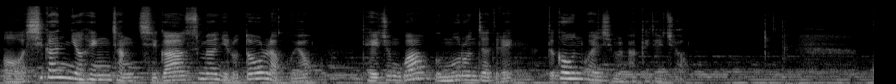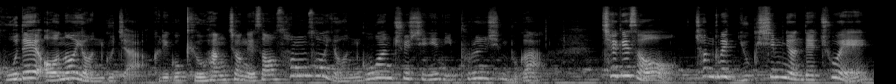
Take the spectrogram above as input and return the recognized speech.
어, 시간여행 장치가 수면 위로 떠올랐고요. 대중과 음모론자들의 뜨거운 관심을 받게 되죠. 고대 언어 연구자 그리고 교황청에서 성서 연구원 출신인 이 푸른 신부가 책에서 1960년대 초에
